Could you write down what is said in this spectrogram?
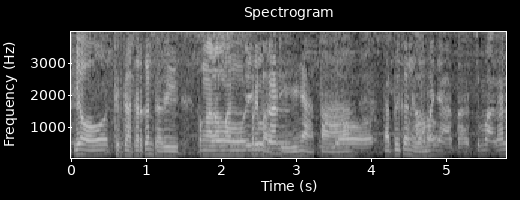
Ya didasarkan dari pengalaman Oh, itu pribadi kan- nyata. Iya. Tapi kan ya Pengalaman nyata. Cuma kan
